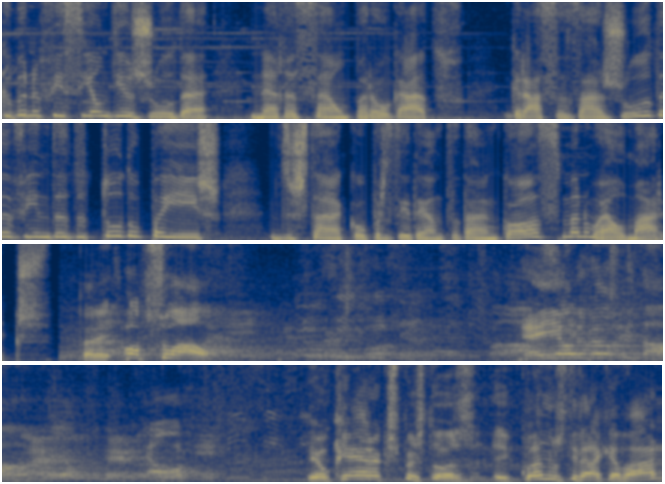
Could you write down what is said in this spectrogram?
que beneficiam de ajuda na ração para o gado. Graças à ajuda vinda de todo o país, destaca o presidente da ANCOS, Manuel Marques. Ó oh, pessoal, É aí a Oliveira Hospital, não é? É Eu quero que os pastores, quando estiver a acabar,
